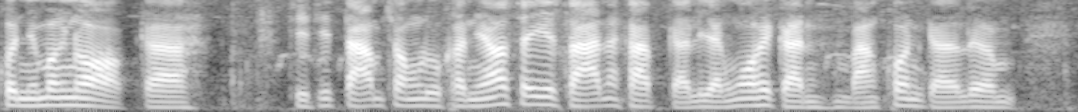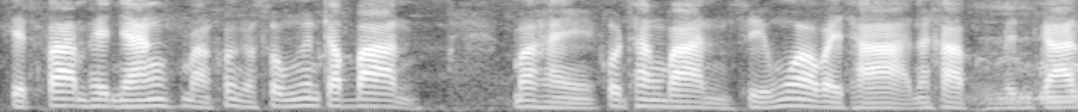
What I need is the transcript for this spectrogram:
คนอยู่เมืองนอกกับที่ติดตามช่องลูกขันเหนี้ยวไซสานนะครับกับเลี้ยงวัวให้กัน บางคนก็เริ่มเห็ดฟาร์มเห็ดยังบางคนก็ส่งเงินกลับบ้าน มาให้คนทางบ้านซื้อวัวไว้ทานะครับ เป็นการ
